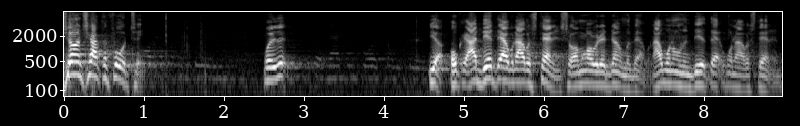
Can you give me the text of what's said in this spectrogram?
John chapter 14. What is it? Yeah, okay. I did that when I was standing, so I'm already done with that one. I went on and did that when I was standing.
